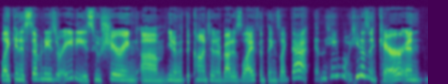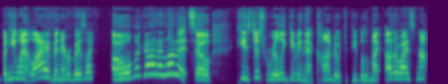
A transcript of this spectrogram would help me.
like in his 70s or 80s who's sharing um you know the content about his life and things like that and he he doesn't care and but he went live and everybody's like oh my god i love it so he's just really giving that conduit to people who might otherwise not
